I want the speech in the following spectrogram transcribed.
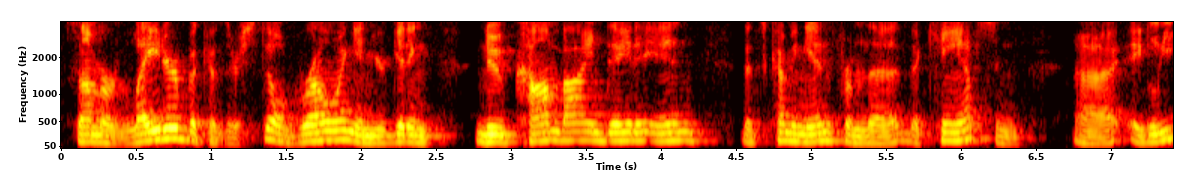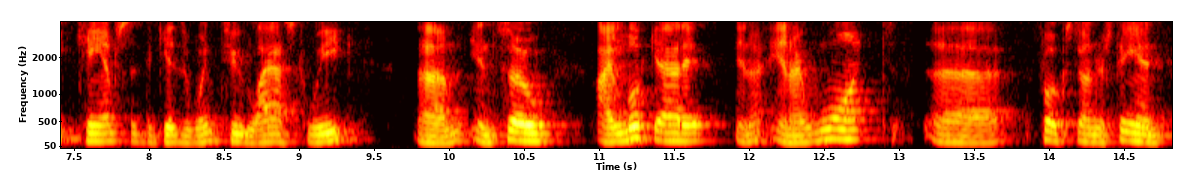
Some are later because they're still growing and you're getting new combine data in that's coming in from the, the camps and uh, elite camps that the kids went to last week. Um, and so I look at it and I, and I want uh, folks to understand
